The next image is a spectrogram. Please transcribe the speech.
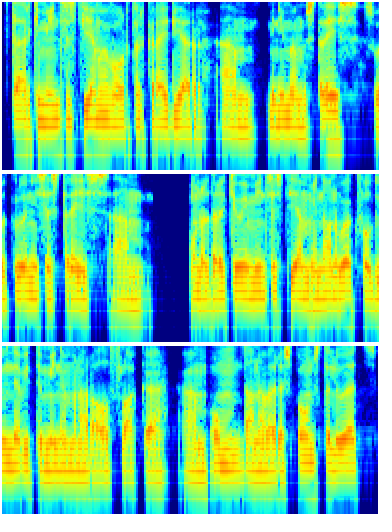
Sterk immuunstelsels word verkry deur ehm um, minimum stres, so kroniese stres ehm um, onderdruk jou immuunstelsel en dan ook voldoende vitamiene en mineraal vlakke um, om dan nou 'n respons te loods,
